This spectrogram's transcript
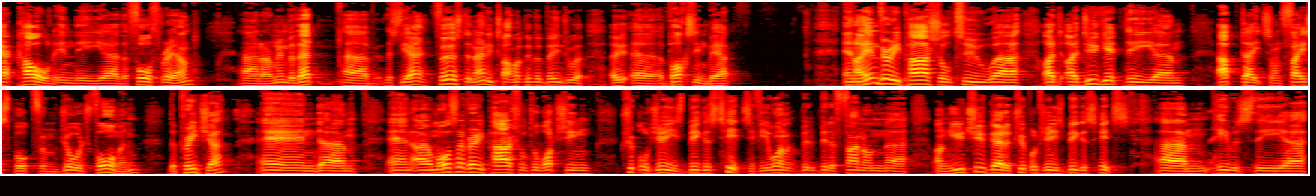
out cold in the, uh, the fourth round. and I remember that. Uh, that's the first and only time I've ever been to a, a, a boxing bout. And I am very partial to, uh, I, I, do get the um, updates on Facebook from George Foreman, the preacher, and, um, and I'm also very partial to watching Triple G's biggest hits. If you want a bit, a bit of fun on, uh, on YouTube, go to Triple G's biggest hits. Um, he was the, uh,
